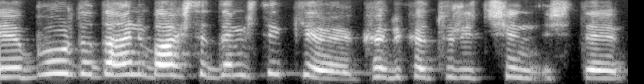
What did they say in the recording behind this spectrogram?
E, burada da hani başta demiştik ki karikatür için işte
